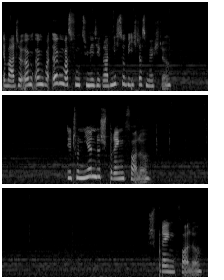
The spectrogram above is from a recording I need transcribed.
äh, Warte, irgend, irgendwas, irgendwas funktioniert hier gerade nicht so, wie ich das möchte. Detonierende Sprengfalle. Sprengfalle. Eins.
